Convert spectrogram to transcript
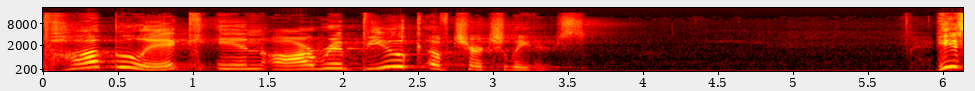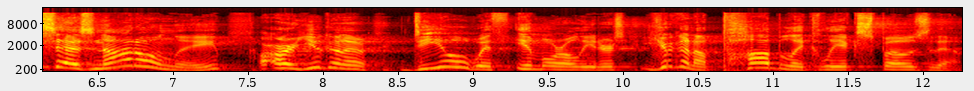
public in our rebuke of church leaders. He says, not only are you going to deal with immoral leaders, you're going to publicly expose them.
